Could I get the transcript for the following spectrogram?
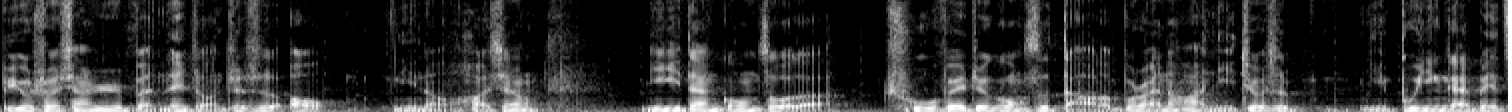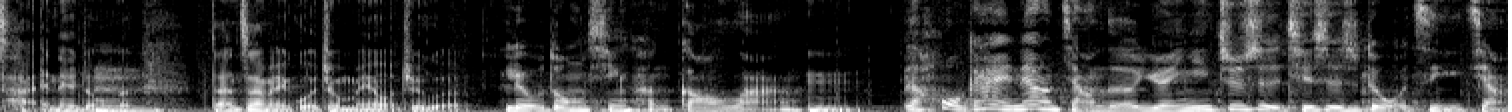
比如说像日本那种，就是哦。你 you know 好像你一旦工作了，除非这个公司倒了，不然的话你就是你不应该被裁那种的。嗯、但在美国就没有这个流动性很高啦。嗯，然后我刚才那样讲的原因，就是其实是对我自己讲，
